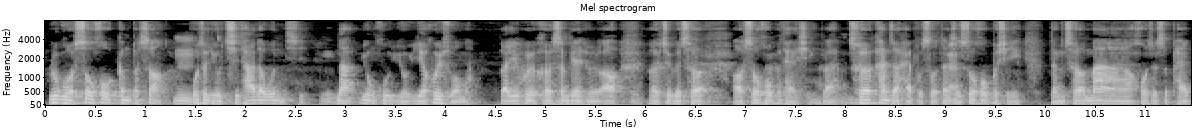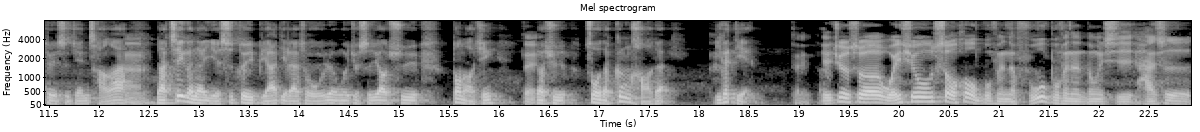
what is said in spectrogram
如果售后跟不上，或者有其他的问题，那用户有也会说嘛，对吧？也会和身边说啊，呃，这个车啊，售后不太行，对吧？车看着还不错，但是售后不行，等车慢啊，或者是排队时间长啊。那这个呢，也是对比亚迪来说，我认为就是要去动脑筋，要去做的更好的一个点。对，也就是说，维修售后部分的服务部分的东西还是。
